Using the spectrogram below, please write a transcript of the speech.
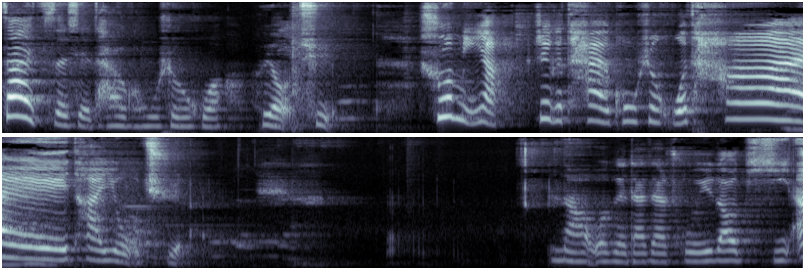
再次写太空生活很有趣，说明呀，这个太空生活太太有趣了。那我给大家出一道题啊，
